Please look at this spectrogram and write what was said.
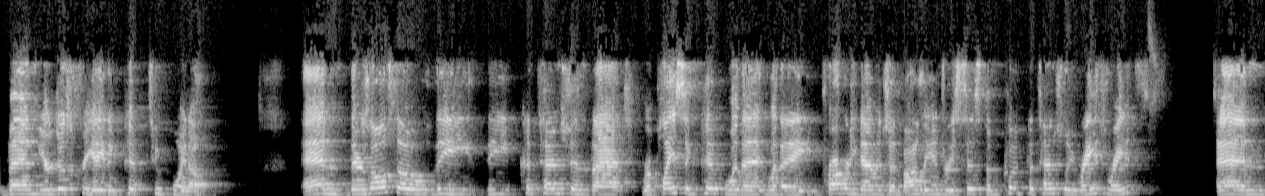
then you're just creating PIP 2.0. And there's also the the contention that replacing PIP with a with a property damage and bodily injury system could potentially raise rates. And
